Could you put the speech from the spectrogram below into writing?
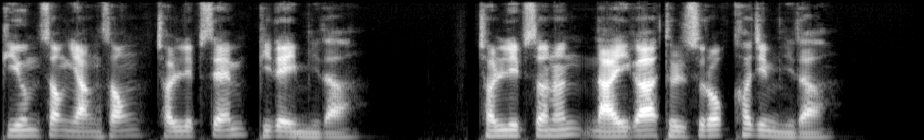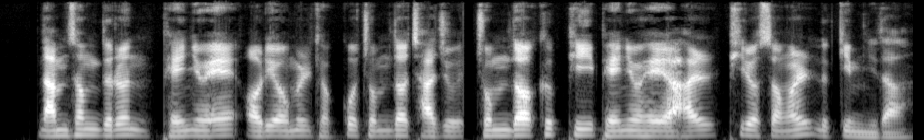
비음성 양성 전립샘 비대입니다. 전립선은 나이가 들수록 커집니다. 남성들은 배뇨에 어려움을 겪고 좀 더 자주, 좀 더 급히 배뇨해야 할 필요성을 느낍니다.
